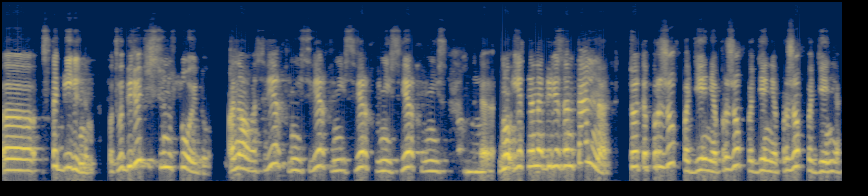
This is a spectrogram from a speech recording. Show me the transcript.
э, стабильным. Вот вы берете синусоиду, она у вас вверх, вниз, вверх, вниз, вверх, вниз, вверх, вниз. Mm-hmm. Но если она горизонтальна, то это прыжок, падение, прыжок, падение, прыжок, падение.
